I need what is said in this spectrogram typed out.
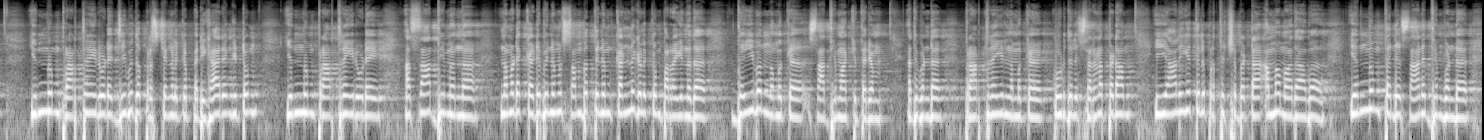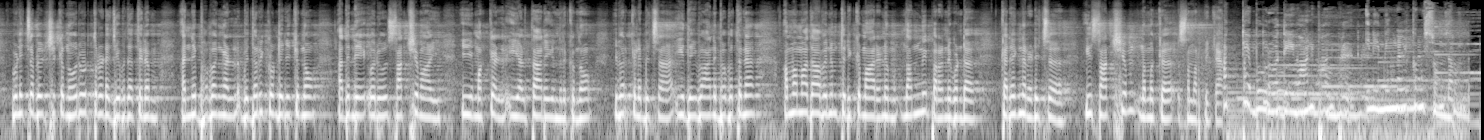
ഇന്നും പ്രാർത്ഥനയിലൂടെ ജീവിത പ്രശ്നങ്ങൾക്ക് പരിഹാരം കിട്ടും. ഇന്നും പ്രാർത്ഥനയിലൂടെ അസാധ്യമെന്ന് നമ്മുടെ കഴിവിനും സമ്പത്തിനും കണ്ണുകൾക്കും പറയുന്നത് ദൈവം നമുക്ക് സാധ്യമാക്കി തരും. അതുകൊണ്ട് പ്രാർത്ഥനയിൽ നമുക്ക് കൂടുതൽ ശരണപ്പെടാം. ഈ ആലയത്തിൽ പ്രത്യക്ഷപ്പെട്ട അമ്മ മാതാവ് എന്നും തന്റെ സാന്നിധ്യം കൊണ്ട് വിളിച്ചപേക്ഷിക്കുന്ന ഓരോരുത്തരുടെ ജീവിതത്തിലും അനുഭവങ്ങൾ വിതറിക്കൊണ്ടിരിക്കുന്നു. അതിന്റെ ഒരു സാക്ഷ്യമായി ഈ മക്കൾ ഈ അൾത്താരയിൽ നിൽക്കുന്നു. ഇവർക്ക് ലഭിച്ച ഈ ദൈവാനുഭവത്തിന് അമ്മ മാതാവിനും തിരുക്കുമാരനും നന്ദി പറഞ്ഞുകൊണ്ട് കരങ്ങളടിച്ച് ഈ സാക്ഷ്യം നമുക്ക് സമർപ്പിക്കാം. അത്യപൂർവ ദൈവാനുഭവങ്ങൾ ഇനി നിങ്ങൾക്കും സ്വന്തം.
